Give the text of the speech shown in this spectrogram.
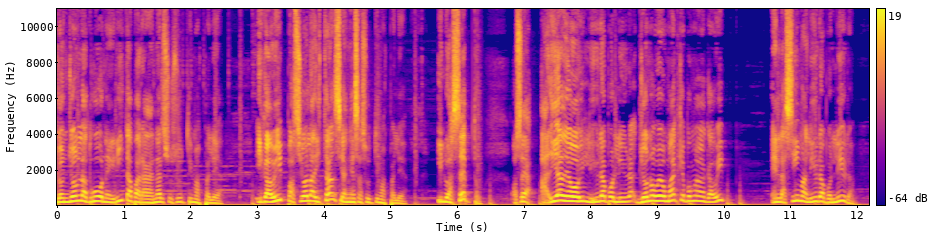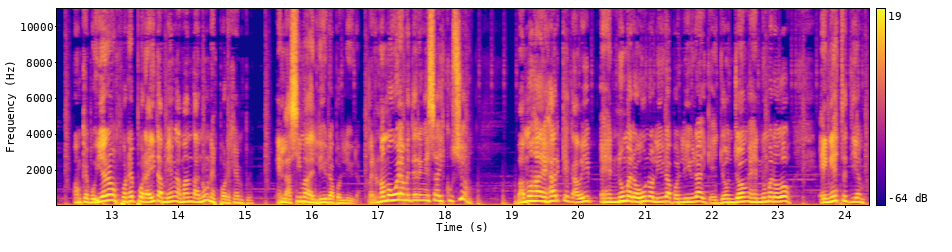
John John la tuvo negrita para ganar sus últimas peleas. Y Khabib paseó la distancia en esas últimas peleas. Y lo acepto. O sea, a día de hoy, libra por libra, yo no veo más que pongan a Khabib en la cima libra por libra. Aunque pudiéramos poner por ahí también a Amanda Nunes, por ejemplo, en la cima del libra por libra. Pero no me voy a meter en esa discusión. Vamos a dejar que Khabib es el número uno libra por libra y que John John es el número dos en este tiempo.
